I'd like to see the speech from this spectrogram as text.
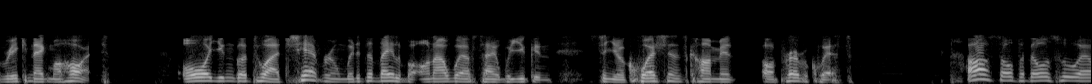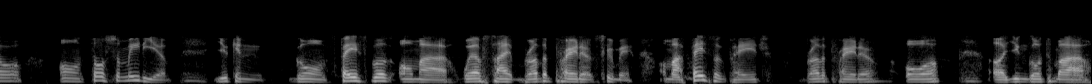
reconnect my heart. Or you can go to our chat room, which is available on our website where you can send your questions, comments, or prayer requests. Also, for those who are on social media, you can go on Facebook on my website, Brother Prater, excuse me, on my Facebook page, Brother Prater, or uh, you can go to my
